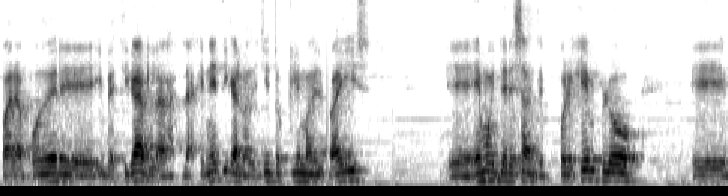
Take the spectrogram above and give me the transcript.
para poder eh, investigar la, la genética en los distintos climas del país. Eh, es muy interesante. Por ejemplo, eh,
